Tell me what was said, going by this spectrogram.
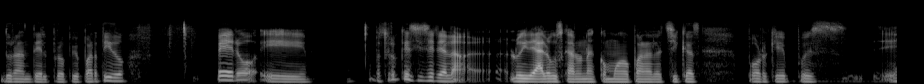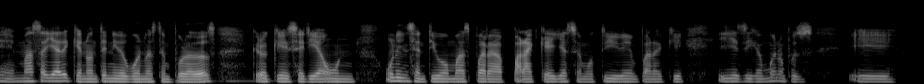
durante el propio partido pero eh, pues creo que sí sería lo ideal buscar un acomodo para las chicas porque pues eh, más allá de que no han tenido buenas temporadas, creo que sería un, un incentivo más para, para que ellas se motiven, para que ellas digan, bueno, pues eh,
